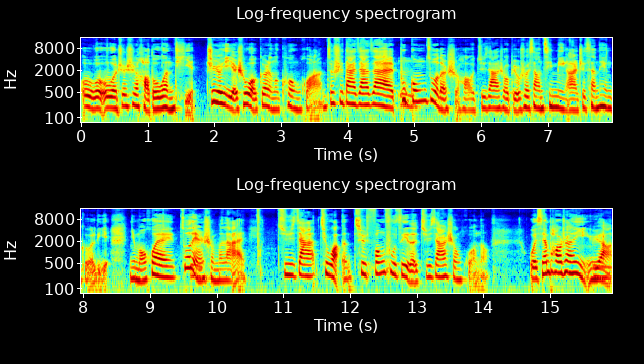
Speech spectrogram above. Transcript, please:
我我我这是好多问题，这个也是我个人的困惑，就是大家在不工作的时候、居家的时候，比如说像清明啊这三天隔离，你们会做点什么来居家去往去丰富自己的居家生活呢？我先抛砖引玉啊，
